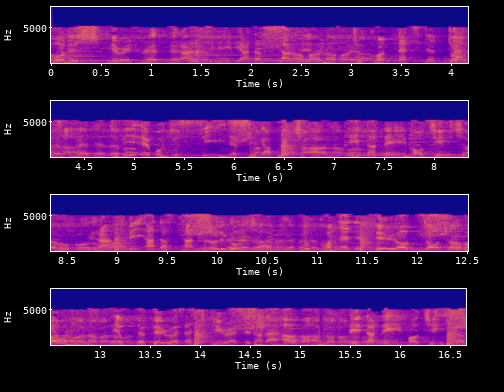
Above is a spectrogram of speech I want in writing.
Holy Spirit, grant me the understanding to connect the dots, to be able to see the bigger picture. In the name of Jesus. Grant me understanding, Holy Ghost, to connect the various dots of God, the various experiences that I have. In the name of Jesus.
